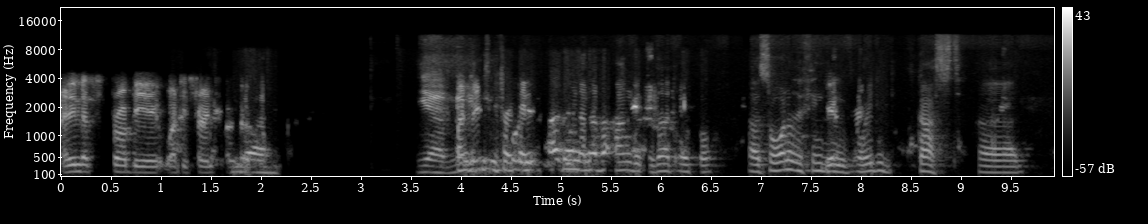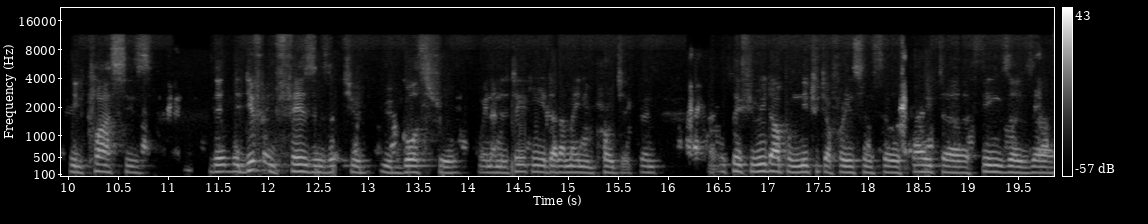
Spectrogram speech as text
I think that's probably what he's trying to find out. Yeah, and if I can add on another angle to that also. Uh, so one of the things yeah. we've already discussed uh, in class is the, the different phases that you you go through when undertaking a data mining project. And uh, so if you read up on literature, for instance, they'll cite uh, things as uh,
